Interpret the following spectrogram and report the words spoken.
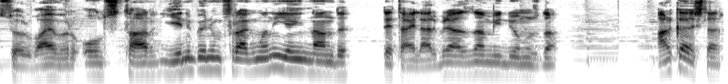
Survivor All Star yeni bölüm fragmanı yayınlandı. Detaylar birazdan videomuzda. Arkadaşlar,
